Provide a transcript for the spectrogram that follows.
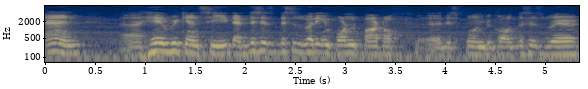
And uh, here we can see that this is this is very important part of uh, this poem because this is where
